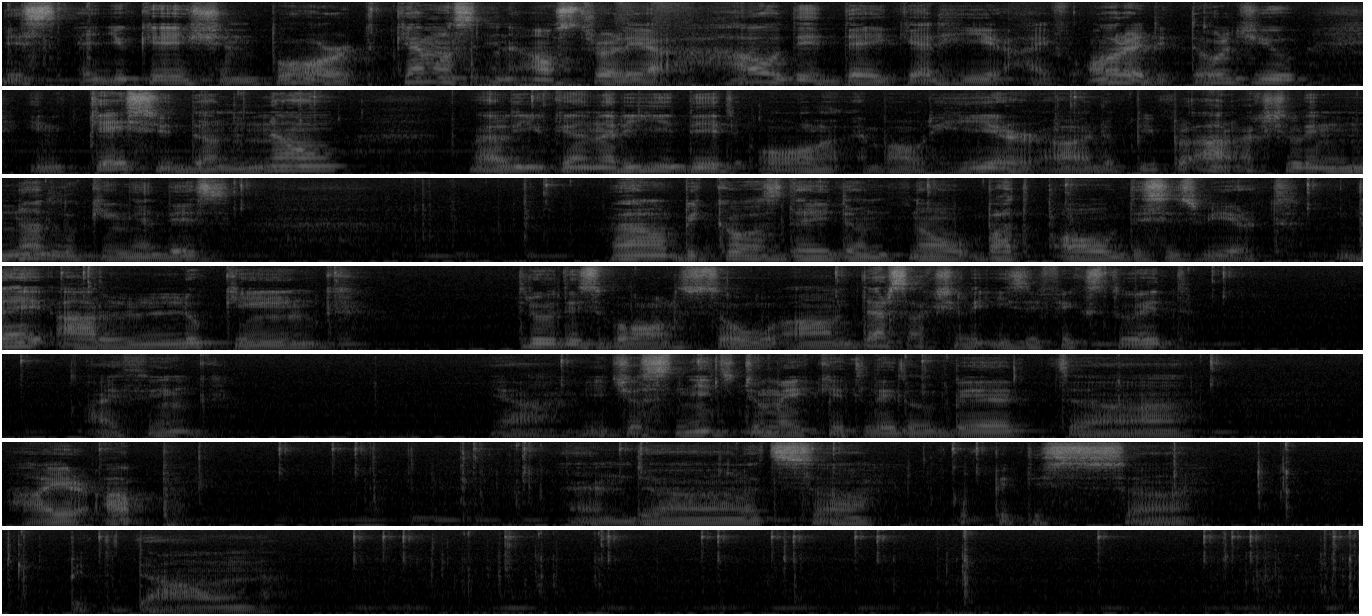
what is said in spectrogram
this education board. Camels in Australia how did they get here? I've already told you. In case you don't know well you can read it all about here. Uh, the people are actually not looking at this. Well, because they don't know, but oh, this is weird. They are looking through this wall, so um, there's actually easy fix to it, I think. Yeah, we just need to make it a little bit uh, higher up. And uh, let's uh, copy this uh, bit down.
